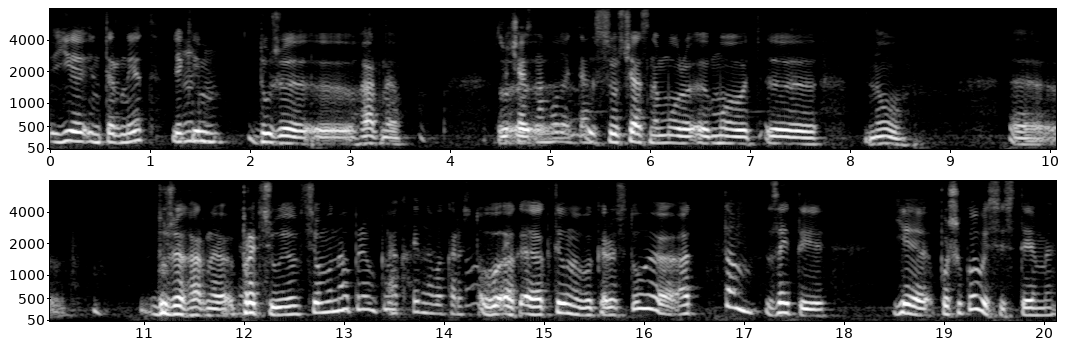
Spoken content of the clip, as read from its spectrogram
є інтернет, яким Мгм. дуже е, гарно Сучасна е, молодь, так. Сучасна е, молодь, е, ну, е, дуже гарно Да. працює в цьому напрямку, Активно в- використовувати. ак- активно використовує, а там зайти. Є пошукові системи,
